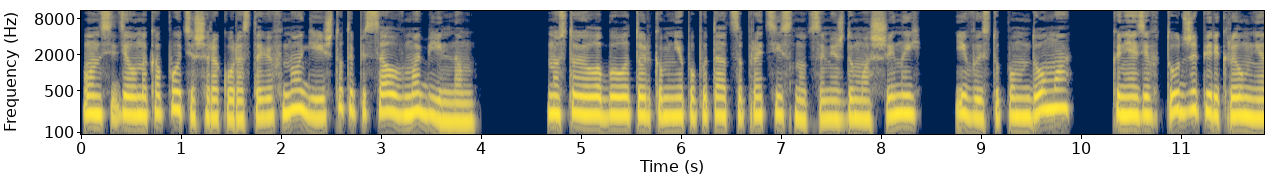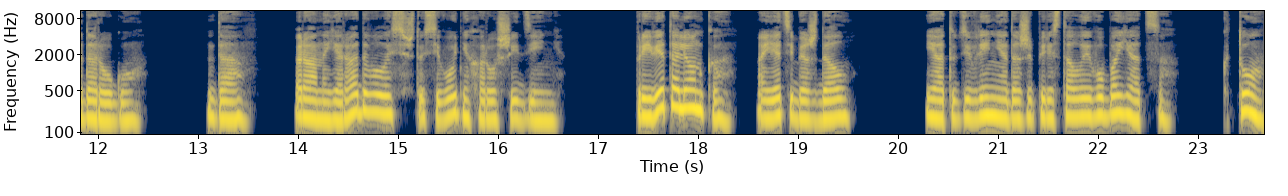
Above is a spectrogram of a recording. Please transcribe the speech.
Он сидел на капоте, широко расставив ноги, и что-то писал в мобильном. Но стоило было только мне попытаться протиснуться между машиной и выступом дома, Князев тут же перекрыл мне дорогу. Да, рано я радовалась, что сегодня хороший день. «Привет, Аленка, а я тебя ждал». Я от удивления даже перестала его бояться. «Кто?»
